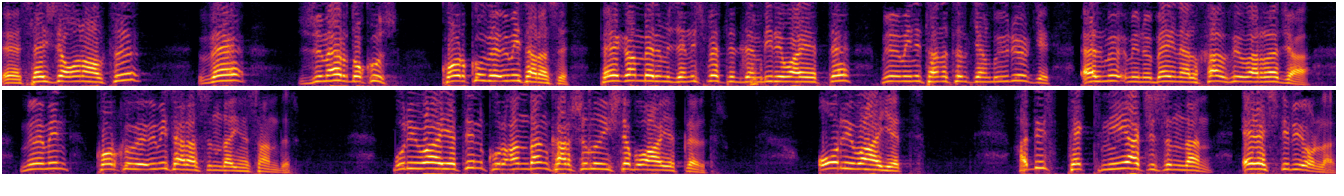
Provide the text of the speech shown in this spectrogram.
e, Secde 16 ve Zümer 9. Korku ve ümit arası. Peygamberimize nispet edilen bir rivayette mümini tanıtırken buyuruyor ki El müminu beynel havfi ve raca. Mümin korku ve ümit arasında insandır. Bu rivayetin Kur'an'dan karşılığı işte bu ayetlerdir. O rivayet hadis tekniği açısından eleştiriyorlar.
